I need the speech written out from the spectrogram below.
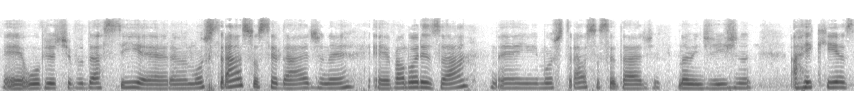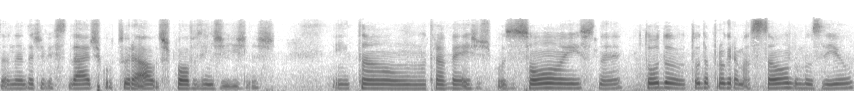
É, o objetivo da CIA era mostrar à sociedade, né, é, valorizar né, e mostrar à sociedade não indígena a riqueza né, da diversidade cultural dos povos indígenas. Então, através de exposições, né, toda, toda a programação do museu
